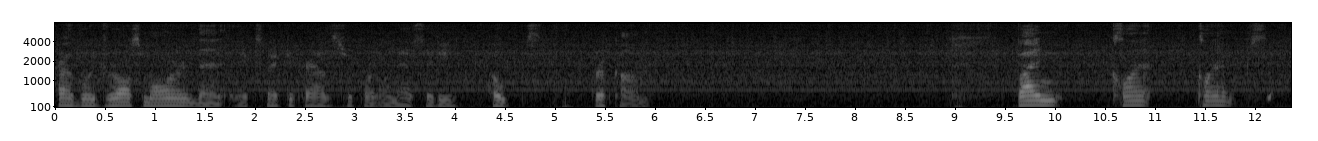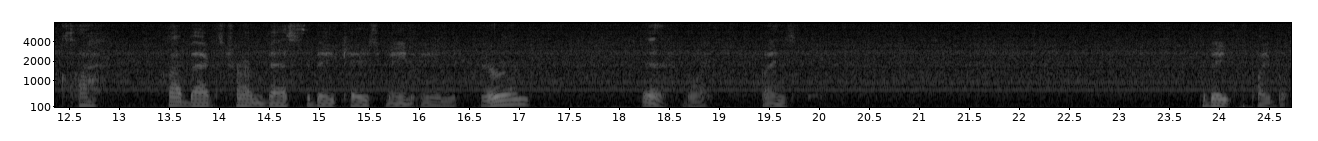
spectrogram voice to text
Proud Boy draw smaller than expected crowds to Portland as city hopes for calm. Biden clamp, clamps, cla, clapbacks Trump best debate case made in ruin. Eh, boy. Biden's debate playbook.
